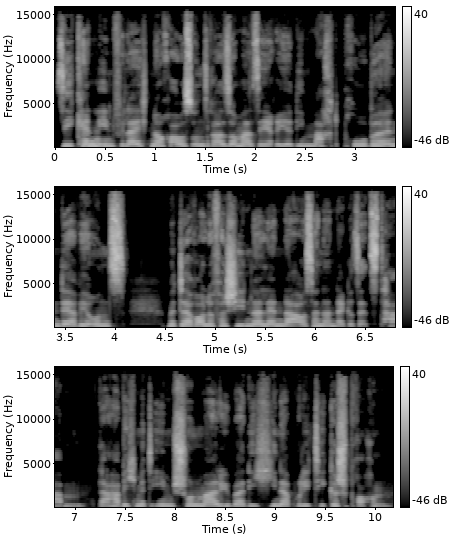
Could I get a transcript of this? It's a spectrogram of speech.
Sie kennen ihn vielleicht noch aus unserer Sommerserie Die Machtprobe, in der wir uns mit der Rolle verschiedener Länder auseinandergesetzt haben. Da habe ich mit ihm schon mal über die China-Politik gesprochen.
